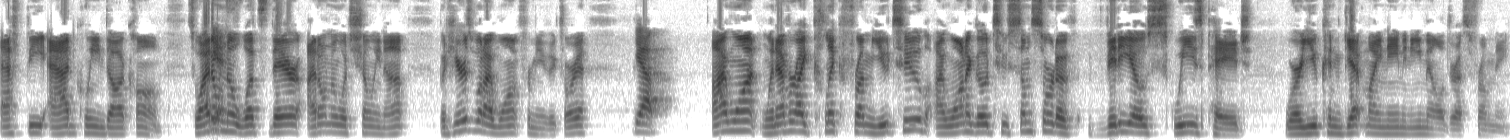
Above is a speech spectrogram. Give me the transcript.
fbadqueen.com. So I don't Yes. know what's there. I don't know what's showing up. But here's what I want from you, Victoria. Yep. I want, whenever I click from YouTube, I want to go to some sort of video squeeze page where you can get my name and email address from me.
